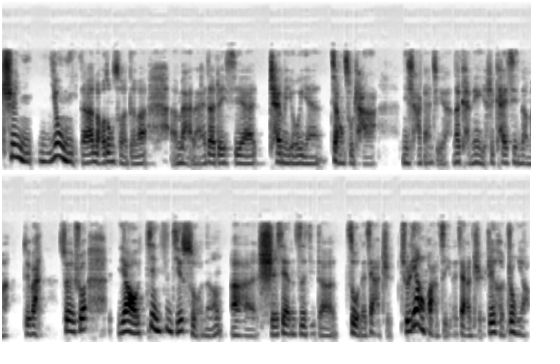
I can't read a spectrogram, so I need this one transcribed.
吃你你用你的劳动所得啊买来的这些柴米油盐酱醋茶，你啥感觉？那肯定也是开心的嘛，对吧？所以说，要尽自己所能啊，实现自己的自我的价值，去量化自己的价值，这很重要。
